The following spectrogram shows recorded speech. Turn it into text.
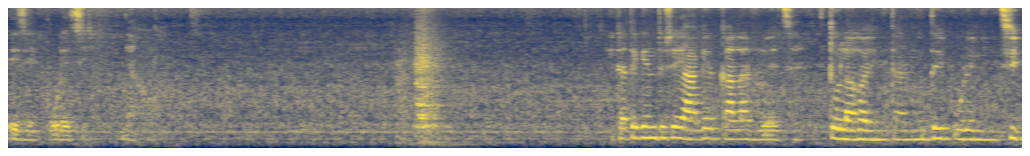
এই যে পরেছি, দেখো। এটাতে কিন্তু সেই আগের কালার রয়েছে। তোলা হয়নি, তার মধ্যেই পরে নিয়েছি।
